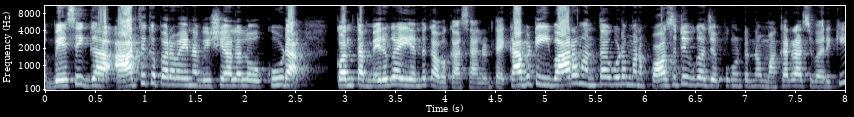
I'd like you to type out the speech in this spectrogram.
బేసిక్గా ఆర్థికపరమైన విషయాలలో కూడా కొంత మెరుగయ్యేందుకు అవకాశాలు ఉంటాయి కాబట్టి ఈ వారం అంతా కూడా మనం పాజిటివ్గా చెప్పుకుంటున్నాం మకర రాశి వారికి.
